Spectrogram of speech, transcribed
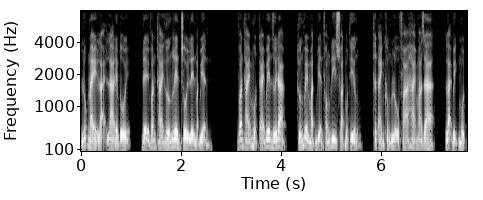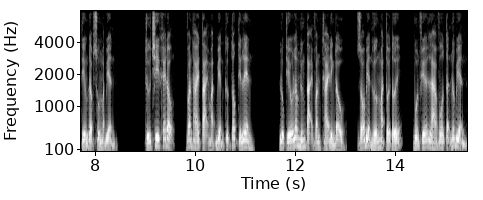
lúc này lại là đêm tối, để văn thái hướng lên trồi lên mặt biển. Văn thái một cái bên dưới đạp, hướng về mặt biển phóng đi soạt một tiếng, thân ảnh khổng lồ phá hải mà ra, lại bịch một tiếng đập xuống mặt biển. Tứ chi khé động, văn thái tại mặt biển cực tốc tiến lên. Lục thiếu lâm đứng tại văn thái đỉnh đầu, gió biển hướng mặt thổi tới, bốn phía là vô tận nước biển,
